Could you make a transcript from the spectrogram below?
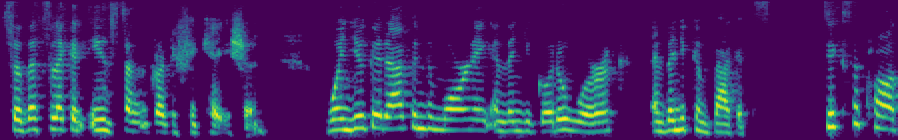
So that's like an instant gratification. When you get up in the morning and then you go to work and then you come back at six o'clock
